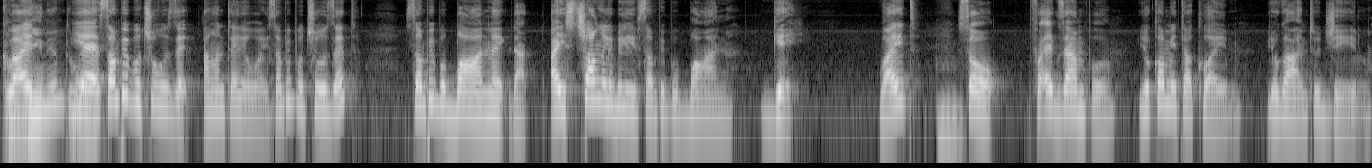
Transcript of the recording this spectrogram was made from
Convenient Right? Yeah, some people choose it. I'm gonna tell you why. Some people choose it. Some people born like that. I strongly believe some people born gay. Right? Mm. So, for example, you commit a crime, you're going to jail.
